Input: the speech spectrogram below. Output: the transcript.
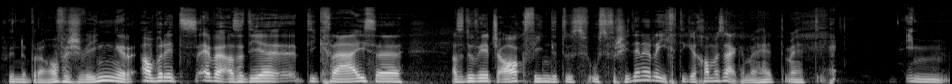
für einen braven Schwinger. Aber jetzt eben, also die, die Kreise, also du wirst angefindet aus, aus verschiedenen Richtungen, kann man sagen. Man hat, man hat im,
